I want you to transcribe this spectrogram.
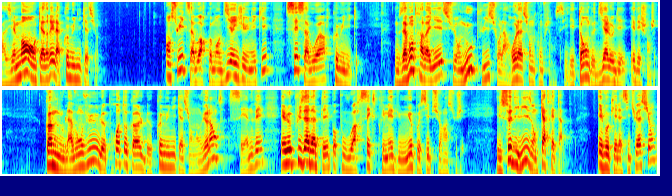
Troisièmement, encadrer la communication. Ensuite, savoir comment diriger une équipe, c'est savoir communiquer. Nous avons travaillé sur nous puis sur la relation de confiance. Il est temps de dialoguer et d'échanger. Comme nous l'avons vu, le protocole de communication non violente, CNV, est le plus adapté pour pouvoir s'exprimer du mieux possible sur un sujet. Il se divise en quatre étapes. Évoquer la situation,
